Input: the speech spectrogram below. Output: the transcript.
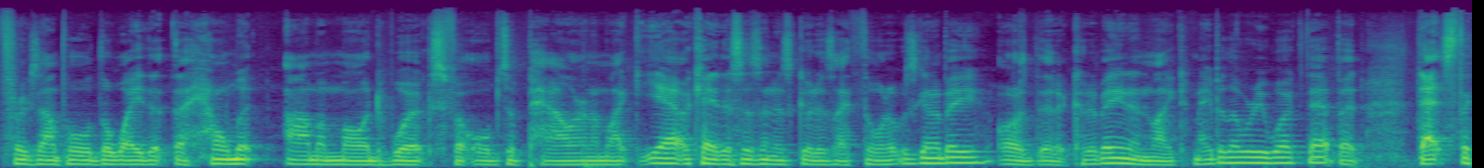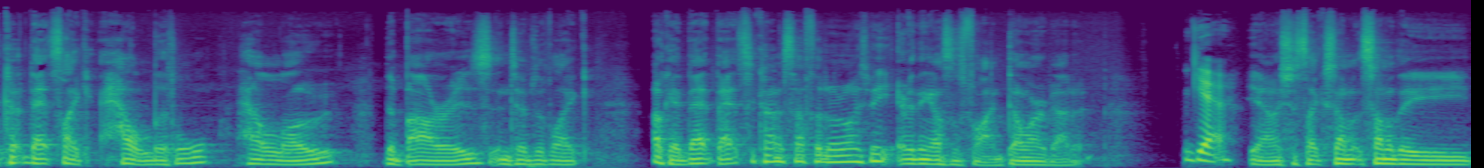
For example, the way that the helmet armor mod works for orbs of power, and I'm like, yeah, okay, this isn't as good as I thought it was going to be, or that it could have been, and like maybe they'll rework that, but that's the that's like how little, how low the bar is in terms of like, okay, that that's the kind of stuff that annoys me. Everything else is fine. Don't worry about it. Yeah, know, it's just like some some of the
